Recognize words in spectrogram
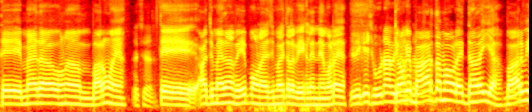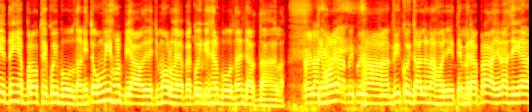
ਤੇ ਮੈਂ ਤਾਂ ਹੁਣ ਬਾਹਰੋਂ ਆਇਆ। ਅੱਛਾ। ਤੇ ਅੱਜ ਮੈਂ ਇਹਦੇ ਰੇਹ ਪਾਉਣ ਆਇਆ ਸੀ ਮੈਂ ਕਿਹਾ ਚੱਲ ਵੇਖ ਲੈਨੇ ਮਾੜਾ ਜਿਹਾ। ਜਿਹੜੀ ਕਿ ਛੋਟਾ ਵੀ ਕਿਉਂਕਿ ਬਾਹਰ ਤਾਂ ਮਾਹੌਲ ਇਦਾਂ ਦਾ ਹੀ ਆ। ਬਾਹਰ ਵੀ ਇਦਾਂ ਹੀ ਆ ਪਰ ਉੱਥੇ ਕੋਈ ਬੋਲਦਾ ਨਹੀਂ। ਤੇ ਉਵੇਂ ਹੁਣ ਪੰਜਾਬ ਦੇ ਵਿੱਚ ਮਾਹੌਲ ਹੋਇਆ ਪਿਆ ਕੋਈ ਕਿਸੇ ਨੂੰ ਬੋਲਦਾ ਨਹੀਂ ਡਰਦਾ ਅਗਲਾ। ਅਗਲਾ ਤੇ ਹੁਣ ਕਹਿੰਦਾ ਵੀ ਕੋਈ ਹਾਂ ਵੀ ਕੋਈ ਗੱਲ ਨਾ ਹੋ ਜੇ ਤੇ ਮੇਰਾ ਭਰਾ ਜਿਹੜਾ ਸੀਗਾ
